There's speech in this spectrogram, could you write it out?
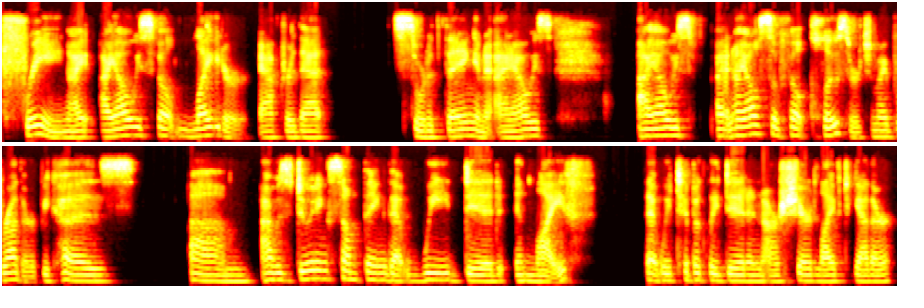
freeing. I, I always felt lighter after that sort of thing. And I always, I always, and I also felt closer to my brother because um, I was doing something that we did in life that we typically did in our shared life together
